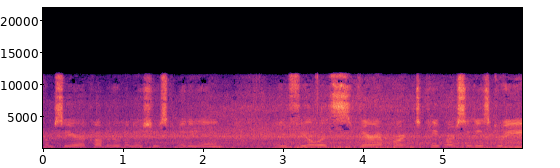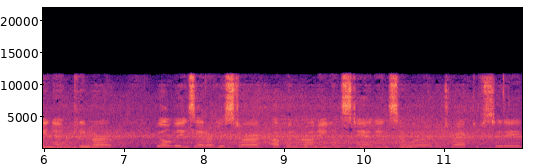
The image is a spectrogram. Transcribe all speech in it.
from Sierra Club Urban Issues Committee and we feel it's very important to keep our cities green and keep our buildings that are historic up and running and standing so we're an attractive city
